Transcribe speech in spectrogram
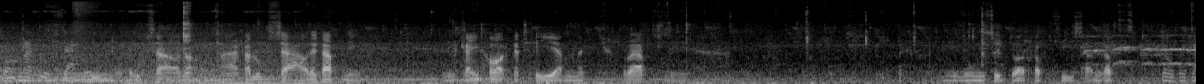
ของมัดลูกสาวอืมกับลูกสาวเนาะมากับลูกสาวเลยครับนี่นี่ไก่ทอดกระเทียมนะครับนี่เมนูสุดยอดครับสีสันครับเจ้าประจ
